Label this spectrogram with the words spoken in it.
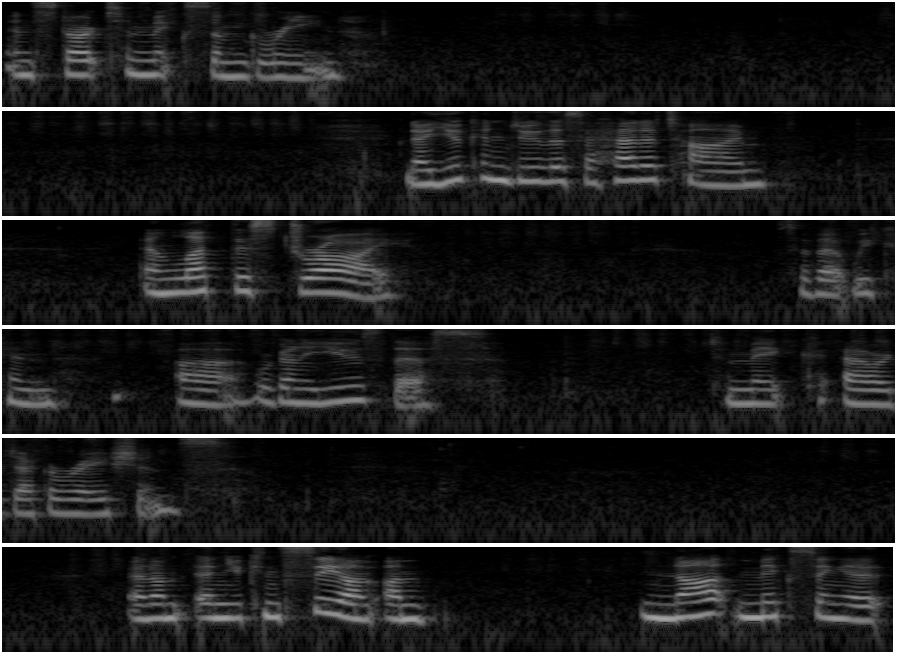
and start to mix some green. Now you can do this ahead of time and let this dry so that we can, uh, we're going to use this to make our decorations. And, I'm, and you can see I'm, I'm not mixing it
